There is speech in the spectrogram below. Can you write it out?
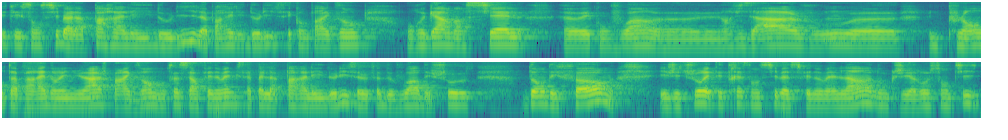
était sensible à la paraléidolie. La paraléidolie, c'est quand, par exemple, on regarde un ciel euh, et qu'on voit euh, un visage ou mm. euh, une plante apparaître dans les nuages, par exemple. Donc ça, c'est un phénomène qui s'appelle la paraléidolie. C'est le fait de voir des choses dans des formes. Et j'ai toujours été très sensible à ce phénomène-là. Donc j'ai ressenti,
